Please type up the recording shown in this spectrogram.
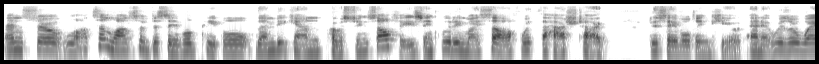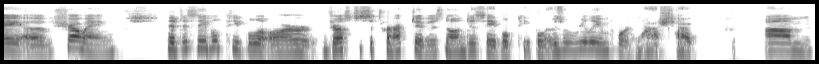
And so lots and lots of disabled people then began posting selfies, including myself, with the hashtag disabled and cute. And it was a way of showing that disabled people are just as attractive as non disabled people. It was a really important hashtag. Um,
